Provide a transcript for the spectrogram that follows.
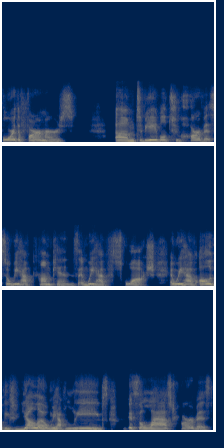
for the farmers um, to be able to harvest. So we have pumpkins and we have squash and we have all of these yellow, we have leaves. It's the last harvest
